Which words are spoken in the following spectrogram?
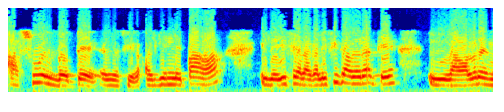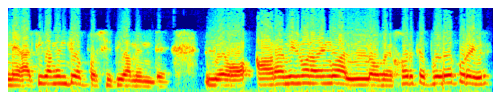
a sueldo T, es decir, alguien le paga y le dice a la calificadora que la valore negativamente o positivamente. Luego, ahora mismo no vengo a lo mejor que puede ocurrir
